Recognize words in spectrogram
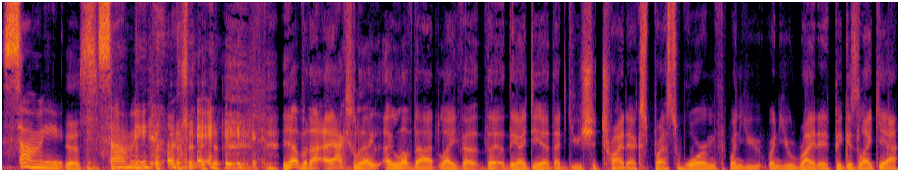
Sami. Yes. Sami. Okay. yeah, but I actually I, I love that like the, the the idea that you should try to express warmth when you when you write it because like yeah,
